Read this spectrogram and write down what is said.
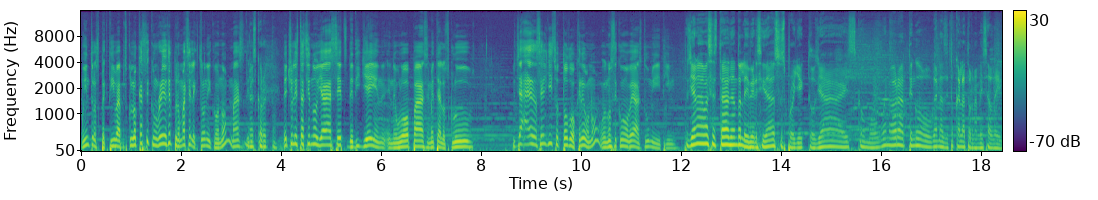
muy introspectiva. Pues lo con Radiohead, pero más electrónico, ¿no? Más, Es correcto. de hecho, él está haciendo ya sets de DJ en, en Europa, se mete a los clubs. Pues ya, él ya hizo todo, creo, ¿no? O no sé cómo veas tú, mi team. Pues ya nada más está dándole diversidad a sus proyectos. Ya es como, bueno, ahora tengo ganas de tocar la tornamesa o de,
